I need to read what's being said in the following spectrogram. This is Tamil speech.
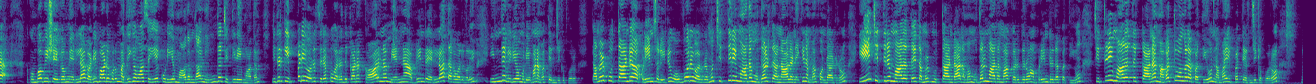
கும்பாபிஷேகம் எல்லா வழிபாடுகளும் அதிகமாக செய்யக்கூடிய மாதம் தான் இந்த சித்திரை மாதம். இதற்கு இப்படி ஒரு சிறப்பு வர்றதுக்கான காரணம் என்ன அப்படின்ற எல்லா தகவல்களையும் இந்த வீடியோ மூலியமாக நம்ம தெரிஞ்சுக்க போகிறோம் தமிழ் புத்தாண்டு அப்படின்னு சொல்லிட்டு ஒவ்வொரு வருடமும் சித்திரை மாதம் முதல் த- நாளன்னைக்கு நம்ம கொண்டாடுறோம். ஏன் சித்திரை மாதத்தை தமிழ் புத்தாண்டா நம்ம முதல் மாதமாக கருதுறோம் அப்படின்றத பற்றியும் சித்திரை மாதத்துக்கான மகத்துவங்களை பற்றியும் நம்ம இப்போ தெரிஞ்சுக்க போகிறோம்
